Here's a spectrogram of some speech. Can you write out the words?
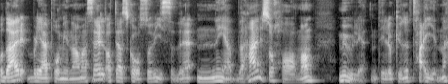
Og der blir jeg påminnet av meg selv at jeg skal også vise dere nede her, så har man muligheten til å kunne tegne.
